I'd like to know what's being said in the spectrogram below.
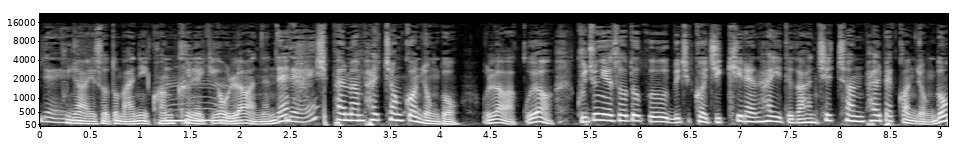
네. 분야에서도 많이 광클 음. 얘기가 올라왔는데 네. 18만 8천 건 정도 올라왔고요. 그 중에서도 그 뮤지컬 지킬 앤 하이드가 한 7,800건 정도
